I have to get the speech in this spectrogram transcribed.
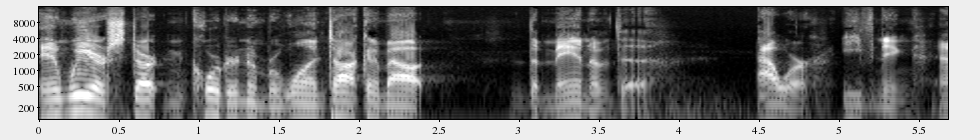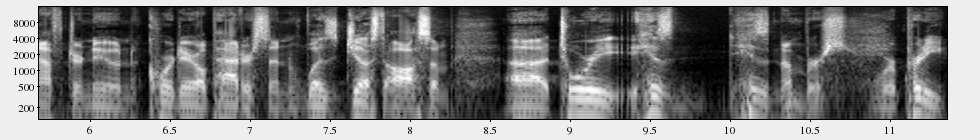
And we are starting quarter number one talking about the man of the hour, evening, afternoon, Cordarrelle Patterson was just awesome. Uh, Tori, his his numbers were pretty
